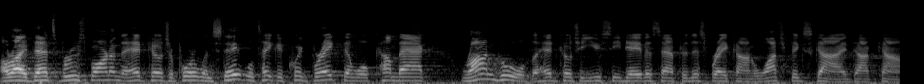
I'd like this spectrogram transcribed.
All right, that's Bruce Barnum, the head coach of Portland State. We'll take a quick break, then we'll come back. Ron Gould, the head coach of UC Davis, after this break on WatchBigSky.com.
